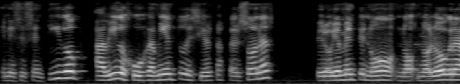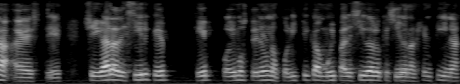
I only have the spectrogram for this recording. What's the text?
en ese sentido. Ha habido juzgamiento de ciertas personas, pero obviamente no, no, no logra este, llegar a decir que, que, podemos tener una política muy parecida a lo que se dio en Argentina.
